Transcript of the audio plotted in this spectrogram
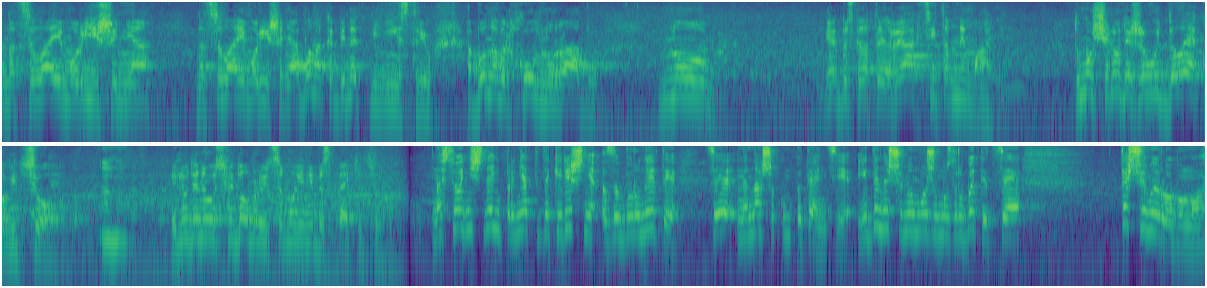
надсилаємо рішення, надсилаємо рішення або на кабінет міністрів, або на Верховну Раду, ну як би сказати, реакції там немає. Тому що люди живуть далеко від цього. І люди не усвідомлюють самої небезпеки цього. На сьогоднішній день прийняти таке рішення заборонити це не наша компетенція. Єдине, що ми можемо зробити, це те, що ми робимо.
